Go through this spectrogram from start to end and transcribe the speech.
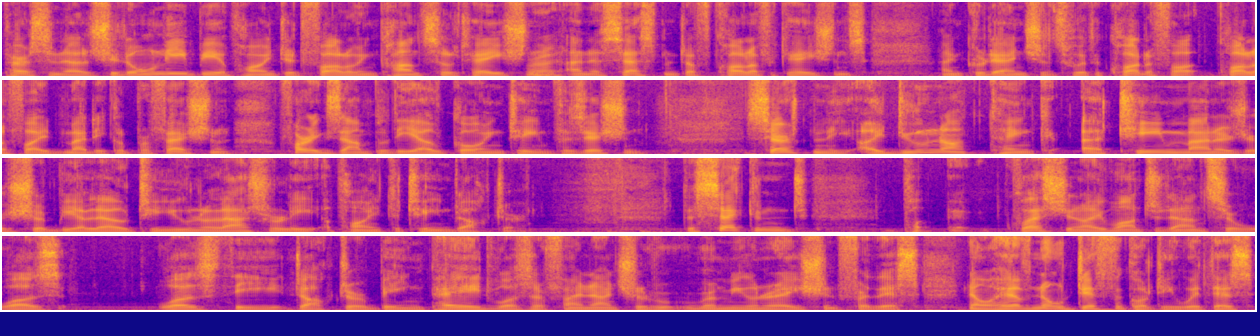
personnel should only be appointed following consultation right. and assessment of qualifications and credentials with a qualifi- qualified medical professional, for example, the outgoing team physician. Certainly, I do not think a team manager should be allowed to unilaterally appoint the team doctor. The second p- question I wanted to answer was was the doctor being paid? Was there financial remuneration for this? Now, I have no difficulty with this,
